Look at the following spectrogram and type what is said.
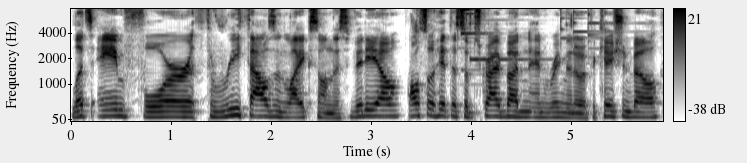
Let's aim for 3,000 likes on this video. Also hit the subscribe button and ring the notification bell.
